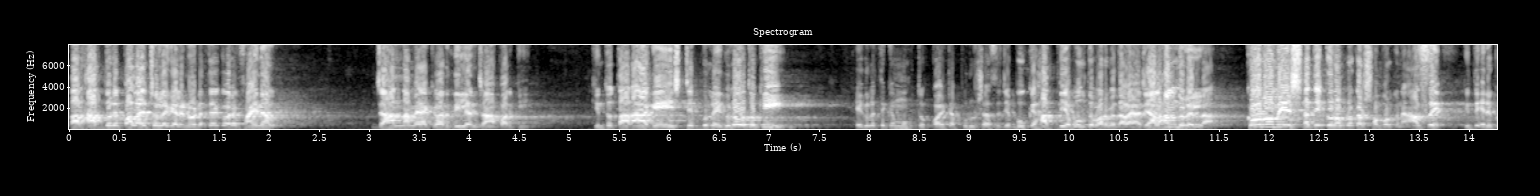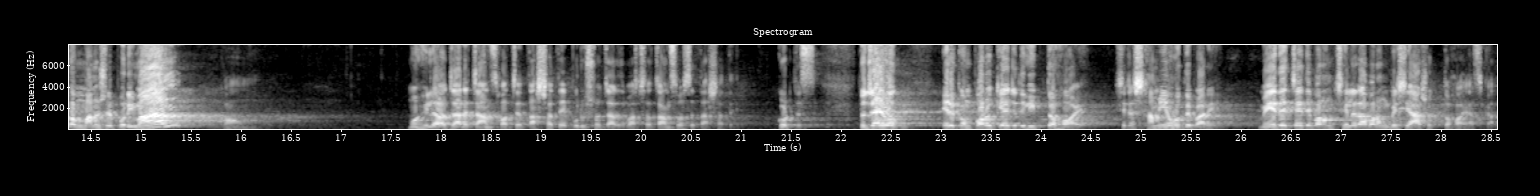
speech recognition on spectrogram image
তার হাত ধরে পালায় চলে গেলেন। ওটাতে একেবারে ফাইনাল জাহান নামে একেবারে দিলেন যা পার কি। কিন্তু তার আগে এই স্টেপগুলো এগুলোও তো কি? এগুলো থেকে মুক্ত কয়টা পুরুষ আছে যে বুকে হাত দিয়ে বলতে পারবে দাঁড়ায় যে আলহামদুলিল্লাহ। কোন মেয়ের সাথে কোনো প্রকার সম্পর্ক নেই। আছে, কিন্তু এরকম মানুষের পরিমাণ কম। মহিলাও যারা চান্স পাচ্ছে তার সাথে, পুরুষও যারা বাচ্চা চান্স পাচ্ছে তার সাথে করতেছে। তো যাই হোক, এরকম পরকীয়া যদি লিপ্ত হয়, সেটা স্বামীও হতে পারে। মেয়েদের চাইতে বরং ছেলেরা বরং বেশি আসক্ত হয় আজকাল।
